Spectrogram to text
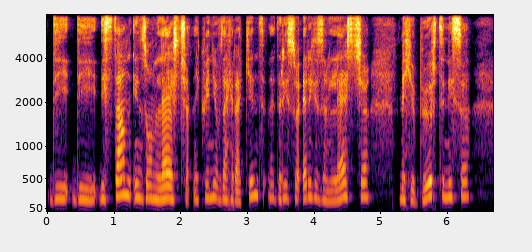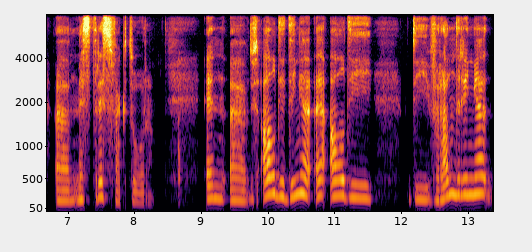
die, die, die staan in zo'n lijstje. Ik weet niet of dat je dat kent. Er is zo ergens een lijstje met gebeurtenissen, uh, met stressfactoren. En uh, dus al die dingen, al die, die veranderingen,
